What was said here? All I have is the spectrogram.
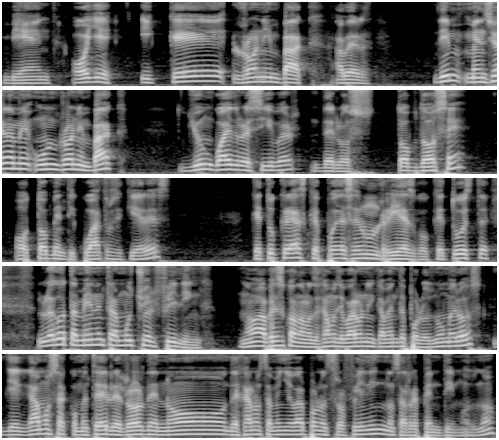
Bien, oye, ¿y qué running back? A ver, dim, mencióname un running back y un wide receiver de los top 12 o top 24 si quieres, que tú creas que puede ser un riesgo, que tú estés... Luego también entra mucho el feeling, ¿no? A veces cuando nos dejamos llevar únicamente por los números, llegamos a cometer el error de no dejarnos también llevar por nuestro feeling, nos arrepentimos, ¿no?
